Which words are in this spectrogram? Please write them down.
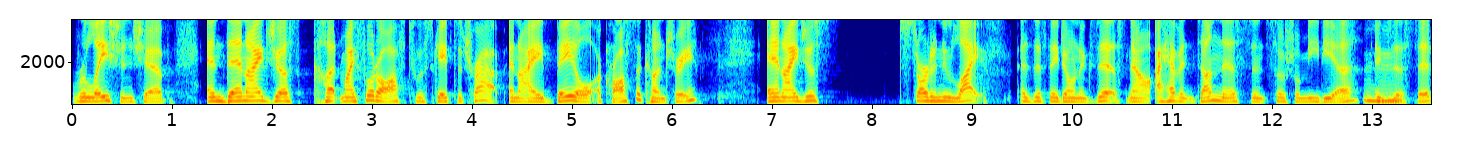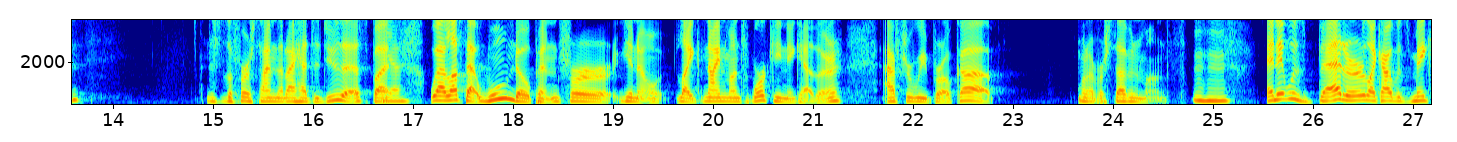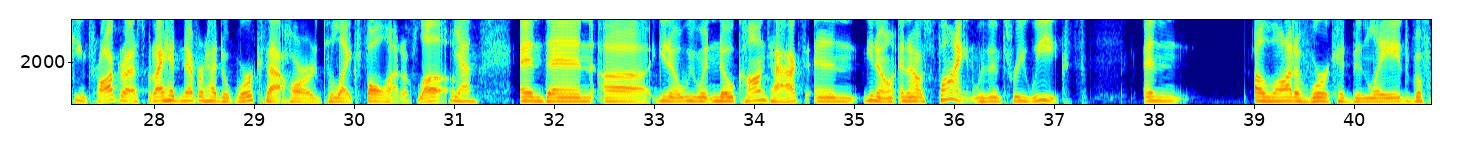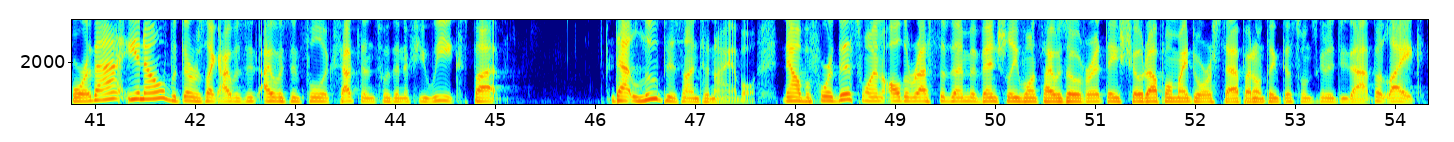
relationship and then I just cut my foot off to escape the trap and I bail across the country and I just start a new life as if they don't exist. Now, I haven't done this since social media mm-hmm. existed. This is the first time that I had to do this, but Yeah. well, I left that wound open for, you know, like 9 months working together after we broke up. Whatever, 7 months mm-hmm. And it was better like i was making progress but i had never had to work that hard to like fall out of love Yeah. and then uh you know we went no contact and you know and i was fine within three weeks and a lot of work had been laid before that you know but there was like i was i was in full acceptance within a few weeks but that loop is undeniable. Now, before this one, all the rest of them eventually, once I was over it, they showed up on my doorstep. I don't think this one's going to do that, but like,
